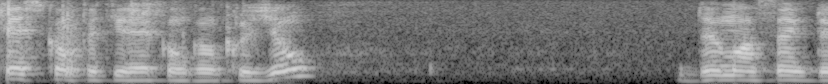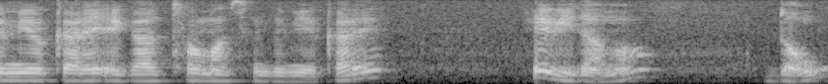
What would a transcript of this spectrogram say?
Qu'est-ce qu'on peut tirer comme conclusion? 2 moins 5 demi au carré égale 3 moins 5 demi au carré. Évidemment, donc,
